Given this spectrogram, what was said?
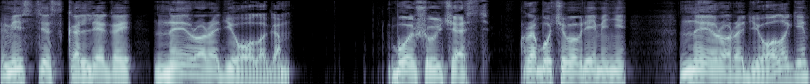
вместе с коллегой-нейрорадиологом. Большую часть рабочего времени нейрорадиологи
